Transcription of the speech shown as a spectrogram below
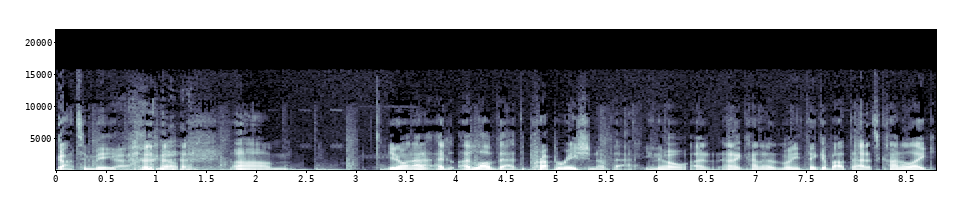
got to me. you know, um, you know, and I, I I love that the preparation of that. You know, and, and I kind of when you think about that, it's kind of like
